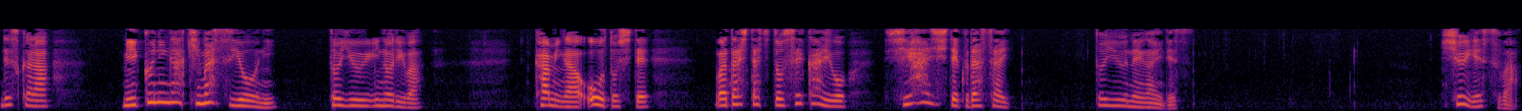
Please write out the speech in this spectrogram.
ですから、御国が来ますようにという祈りは、神が王として私たちと世界を支配してくださいという願いです。主イエスは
